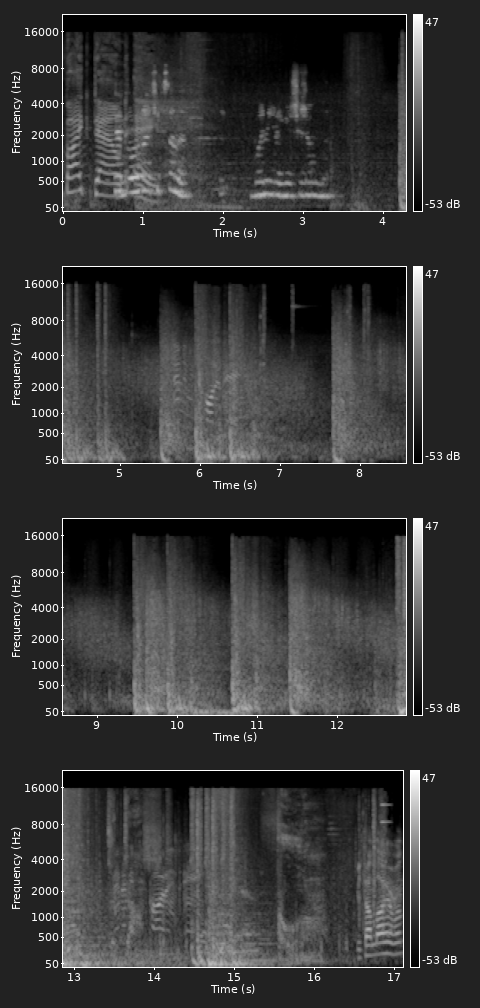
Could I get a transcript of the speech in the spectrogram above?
Spike down Evet oradan A. çıksana. Bunny ile geçeceğim ben. Bir tane daha Heaven.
